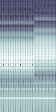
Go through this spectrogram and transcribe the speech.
Uh...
